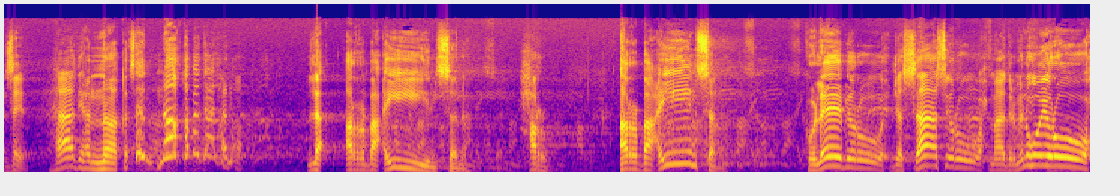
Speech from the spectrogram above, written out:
زين هذه الناقة زين ناقة بدالها ناقة. لا أربعين سنة. حرب. أربعين سنة. كليب يروح جساس يروح ما أدري من هو يروح.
